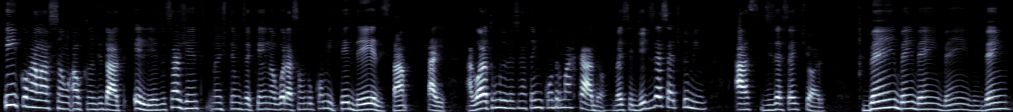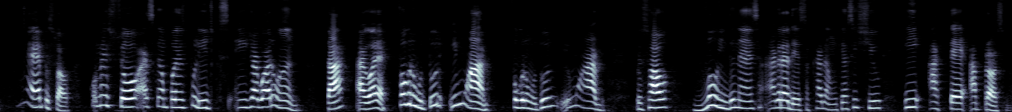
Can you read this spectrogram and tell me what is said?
E com relação ao candidato Elias do Sargento, nós temos aqui a inauguração do comitê deles, tá? Tá aí. Agora a turma já tem um encontro marcado, ó. Vai ser dia 17, domingo, às 17 horas. Bem, bem, bem, bem, bem, bem. É, pessoal, começou as campanhas políticas em Jaguaruano, tá? Agora é Fogo no Muturo e Moab. Fogo no Muturo e Moab. Pessoal, vou indo nessa, agradeço a cada um que assistiu e até a próxima.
